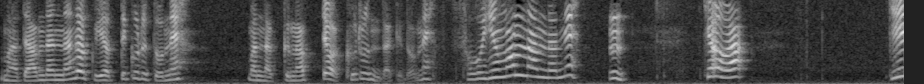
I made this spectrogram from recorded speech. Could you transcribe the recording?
まあだんだん長くやってくるとね、まあなくなってはくるんだけどね。そういうもんなんだね。うん。今日は、ゲーム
